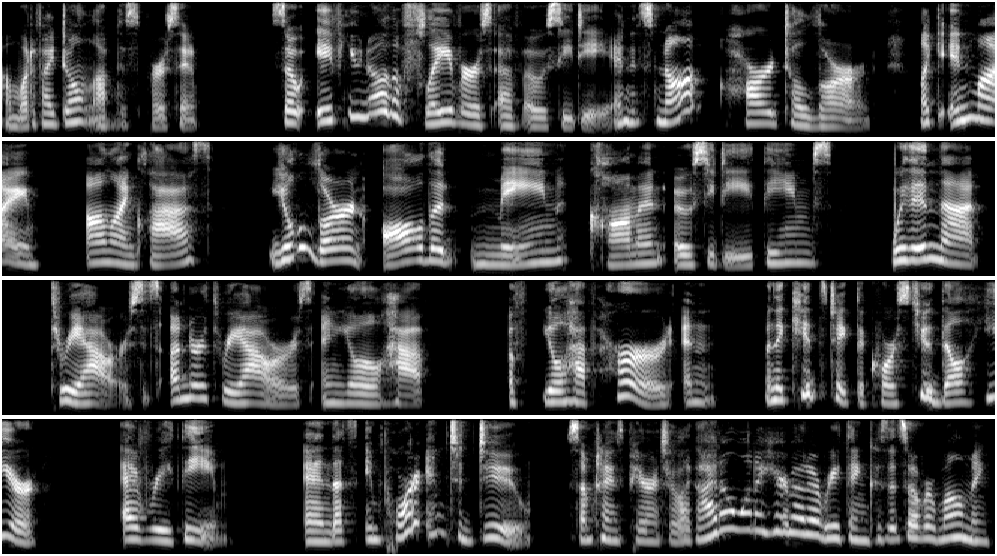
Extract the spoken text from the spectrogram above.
Um, what if I don't love this person? So if you know the flavors of OCD, and it's not hard to learn, like in my online class, you'll learn all the main common OCD themes within that three hours. It's under three hours, and you'll have you'll have heard. And when the kids take the course too, they'll hear every theme, and that's important to do. Sometimes parents are like, I don't want to hear about everything because it's overwhelming.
